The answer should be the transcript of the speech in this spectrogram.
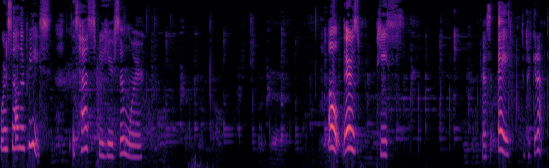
Where's the other piece? This has to be here somewhere. Oh, there's piece. Press A to pick it up.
